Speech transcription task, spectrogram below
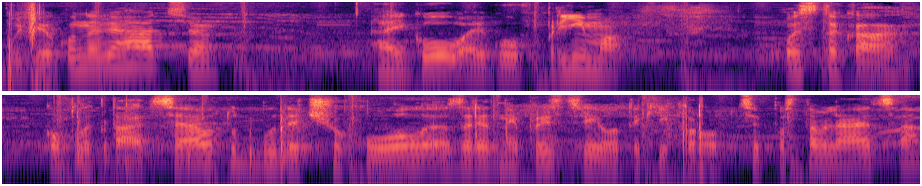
будь-яку навігацію. iGo, iGo Prima. Ось така комплектація. Тут буде чохол, зарядний пристрій, отакі коробці поставляються.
